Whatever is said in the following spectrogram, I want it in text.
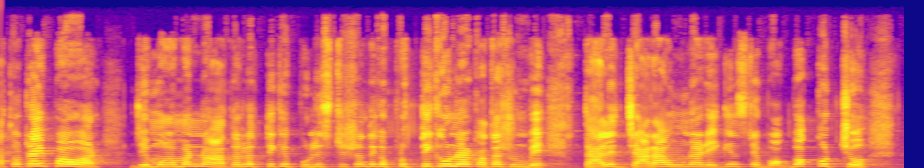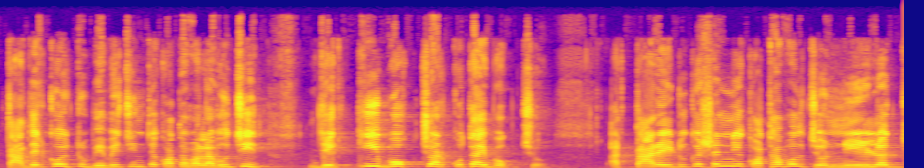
এতটাই পাওয়ার যে মহামান্য আদালত থেকে, পুলিশ স্টেশন থেকে প্রত্যেকে ওনার কথা শুনবে। তাহলে যারা ওনার এগেনস্টে বকবক করছ, তাদেরকেও একটু ভেবেচিন্তে কথা বলা উচিত। যে কি বকছো আর কোথায় বকছো? আর তার এডুকেশন নিয়ে কথা বলছো, নির্লজ্জ,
